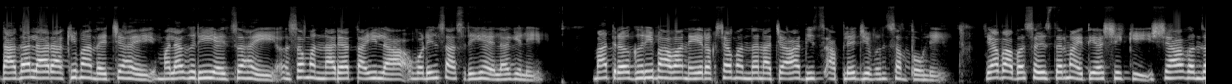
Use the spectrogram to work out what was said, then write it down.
दादाला राखी बांधायची आहे मला घरी यायचं आहे असं म्हणणाऱ्या ताईला वडील सासरी घ्यायला गेले. मात्र घरी भावाने रक्षाबंधनाच्या आधीच आपले जीवन संपवले. याबाबत सविस्तर माहिती अशी की शहागंज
